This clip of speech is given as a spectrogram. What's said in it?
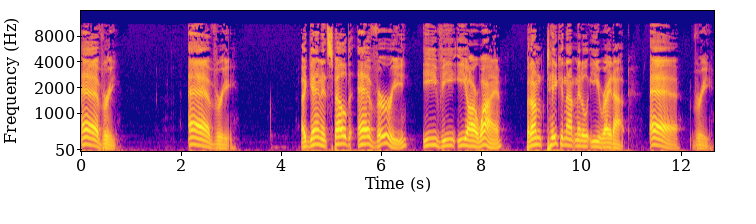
Every. Every. Again, it's spelled every, E V E R Y, but I'm taking that middle E right out. Every.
